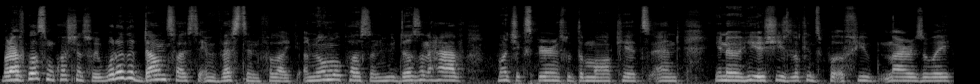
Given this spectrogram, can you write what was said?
But I've got some questions for you. What are the downsides to investing for like a normal person who doesn't have much experience with the markets and, you know, he or she's looking to put a few nairas away?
